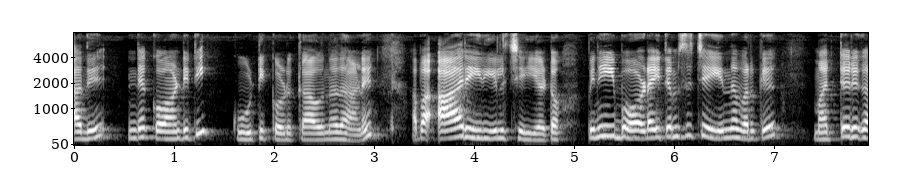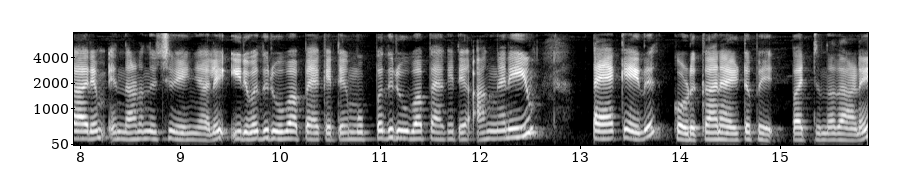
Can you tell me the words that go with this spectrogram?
അതിന്റെ ക്വാണ്ടിറ്റി കൂട്ടിക്കൊടുക്കാവുന്നതാണ്. അപ്പോൾ ആ രീതിയിൽ ചെയ്യട്ടോ പിന്നെ ഈ ബോർഡ് ഐറ്റംസ് ചെയ്യുന്നവർക്ക് മറ്റൊരു കാര്യം എന്താണെന്ന് വെച്ച് കഴിഞ്ഞാൽ ഇരുപത് രൂപ പാക്കറ്റ് മുപ്പത് രൂപ പാക്കറ്റ് അങ്ങനെയും പാക്ക് ചെയ്ത് കൊടുക്കാനായിട്ട് പറ്റുന്നതാണ്.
